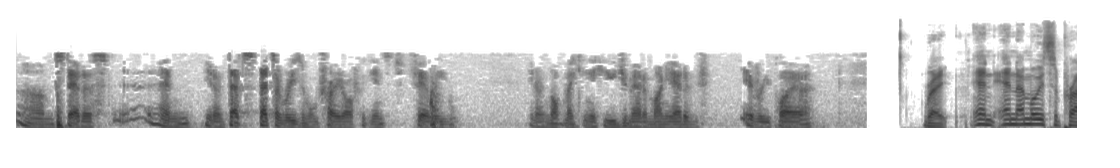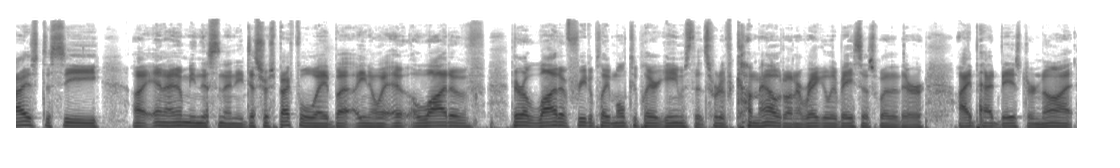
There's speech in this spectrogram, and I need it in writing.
um, status, and you know that's that's a reasonable trade-off against fairly, you know, not making a huge amount of money out of every player. Right, and and I'm always surprised to see, uh, and I don't mean this in any disrespectful way, but you know, a, a lot of there are a lot of free to play multiplayer games that sort of come out on a regular basis, whether they're iPad based or not.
